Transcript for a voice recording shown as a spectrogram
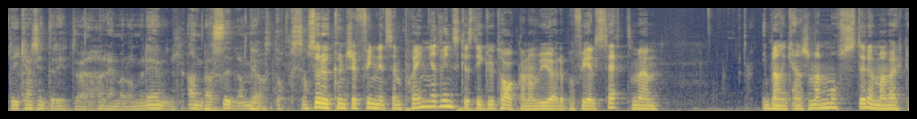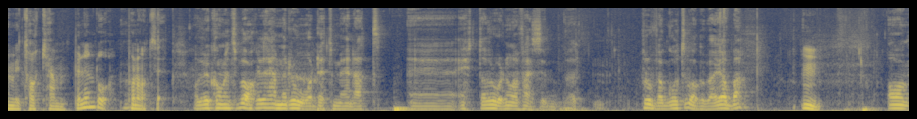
Det är kanske inte riktigt hör hemma då, men det är andra sidan av Ja. myntet också. Så det kanske finns en poäng att vi inte ska sticka ut hakan om vi gör det på fel sätt, men Ibland kanske man måste det, man verkligen vill ta kampen ändå, på något sätt. Och vi kommer tillbaka till det här med rådet med att eh, ett av råden var faktiskt att prova att gå tillbaka och börja jobba. Mm. Och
